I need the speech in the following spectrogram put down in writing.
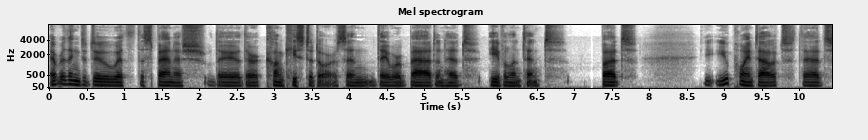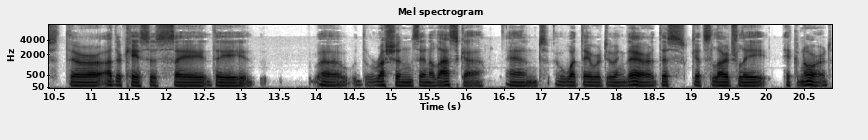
everything to do with the Spanish, they they're conquistadors and they were bad and had evil intent. But you point out that there are other cases, say the uh, the Russians in Alaska and what they were doing there. This gets largely ignored,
